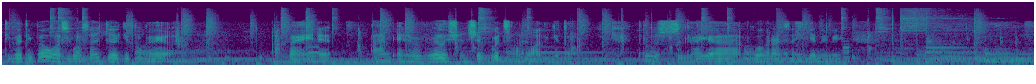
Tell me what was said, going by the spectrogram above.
tiba-tiba was-was aja gitu kayak apa ya ini I'm in a relationship with someone gitu. Terus kayak gue ngerasain gini nih. Hmm,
